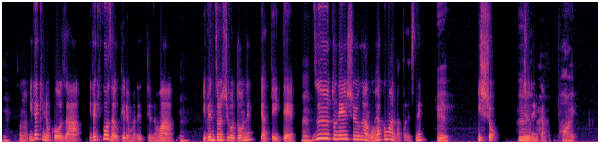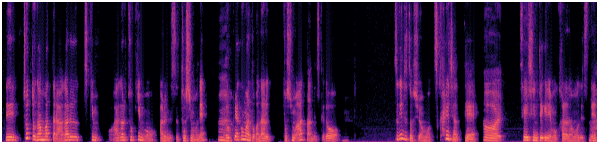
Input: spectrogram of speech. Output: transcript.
うんその、いだきの講座、いだき講座を受けるまでっていうのは、うんイベントの仕事をね、やっていて、うん、ずーっと年収が500万だったですね。ええ、一緒。うん10年間。はい。で、ちょっと頑張ったら上がる月も、上がる時もあるんですよ。年もね。うん600万とかなる年もあったんですけど、次の年はもう疲れちゃって、はい。精神的にも体もですね。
